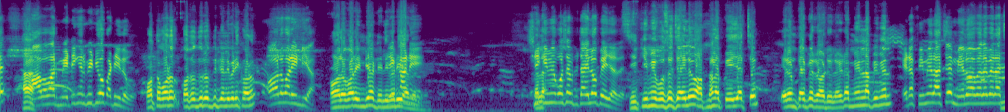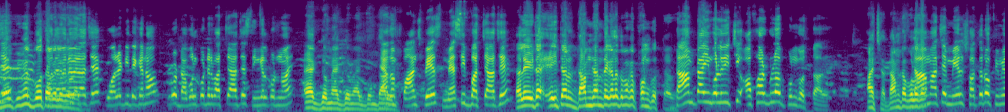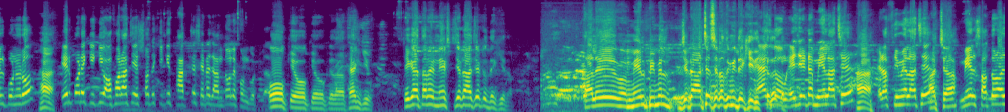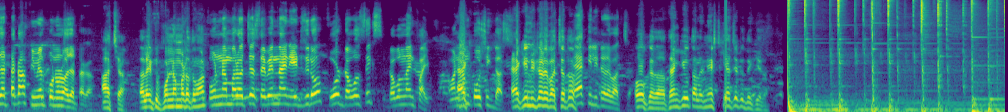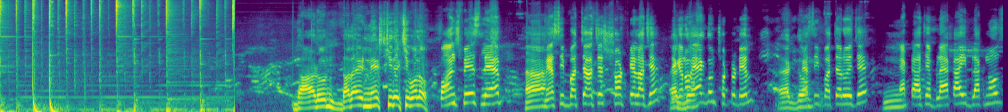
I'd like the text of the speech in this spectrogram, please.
মা বাবার মিটিং এর ভিডিও পাঠিয়ে দেবো। কত বড় কত দূর অবধি ডেলিভারি করো? All over India all over India delivery. সিকিমে বসে চাইলেও পেয়ে যাবে। সিকিমে বসে চাইলেও আপনারা পেয়ে যাচ্ছেন। এরকম টাইপের রডিল এটা মেল না ফিমেল এটা ফিমেল আছে মেলও অ্যাভেলেবেল আছে। মেল ফিমেল বোথ অ্যাভেলেবেল আছে। কোয়ালিটি দেখে নাও। পুরো ডাবল কোটের বাচ্চা আছে সিঙ্গেল কোট নয়। একদম একদম একদম একদম পাঁচ পেস ম্যাসিভ বাচ্চা আছে। তাহলে এটা এইটার দাম জানতে গেলে তোমাকে ফোন করতে হবে। দামটা আমি বলে দিচ্ছি অফারগুলো ফোন করতে হবে। আচ্ছা দামটা বলে দাও। দাম আছে মেল সতেরো ফিমেল পনেরো। হ্যাঁ। এরপরে কি কি অফার আছে এর সাথে কি কি থাকছে সেটা জানতে হলে ফোন করতে হবে। ওকে ওকে ওকে দাদা থ্যাংক ইউ ঠিক আছে তাহলে নেক্সট যেটা আছে একটু দেখিয়ে দাও। তাহলে মেল ফিমেল যেটা আছে সেটা তুমি দেখিয়ে দিচ্ছ একদম এই যে এটা মেল আছে হ্যাঁ। এটা ফিমেল আছে। আচ্ছা। মেল সতেরো হাজার টাকা ফিমেল পনেরো হাজার টাকা। আচ্ছা তাহলে একটু ফোন নাম্বারটা তোমার। ফোন নাম্বার হচ্ছে seven nine eight zero four double six double nine five আমার নাম এক- কৌশিক দাস। একই লিটারের বাচ্চা তো? একই লিটারের বাচ্চা। ওকে দাদা থ্যাংক ইউ তাহলে নেক্সট কি আছে একটু দেখিয়ে দাও। দারুণ দাদা এর নেক্সট কি দেখছি বলো? পাঁচ পেস ল্যাব হ্যাঁ। ম্যাসিভ বাচ্চা আছে শর্ট টেল আছে। দেখে নাও একদম। ছোট্ট টেল একদম। ম্যাসিভ বাচ্চা রয়েছে। একটা আছে ব্ল্যাক আই ব্ল্যাক নোজ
